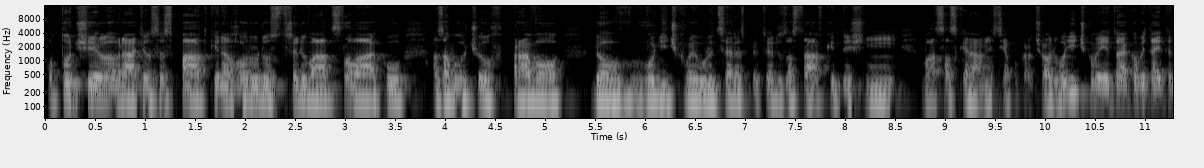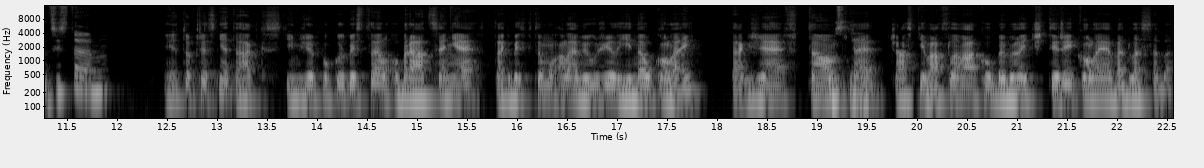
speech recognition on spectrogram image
otočil, vrátil se zpátky nahoru do středu Václaváku a zabočil vpravo do Vodičkové ulice, respektive do zastávky dnešní Václavské náměstí a pokračoval do Vodičkové. Je to jakoby tady ten systém? Je to přesně tak, s tím, že pokud byste jel obráceně, tak bych k tomu ale využil jinou kolej. Takže v tom v té části Václaváku by byly čtyři koleje vedle sebe.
